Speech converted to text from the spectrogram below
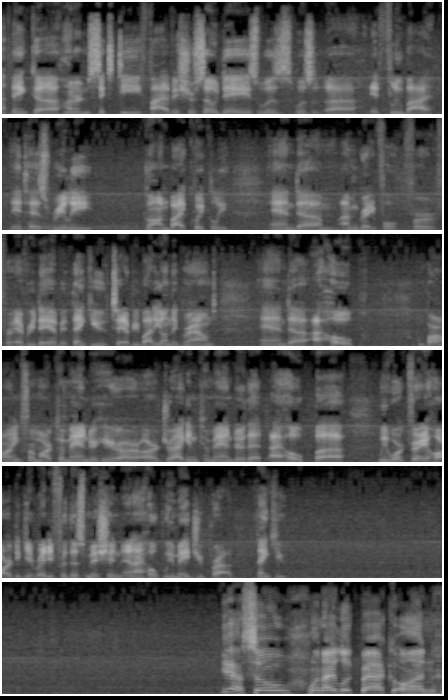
I think 165-ish uh, or so days was, was uh, it flew by. It has really gone by quickly, and um, I'm grateful for, for every day of it. Thank you to everybody on the ground, and uh, I hope, borrowing from our commander here, our, our Dragon commander, that I hope uh, we worked very hard to get ready for this mission, and I hope we made you proud. Thank you. Yeah, so when I look back on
